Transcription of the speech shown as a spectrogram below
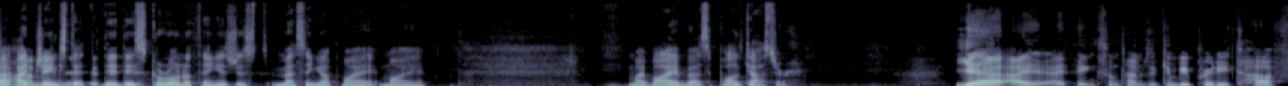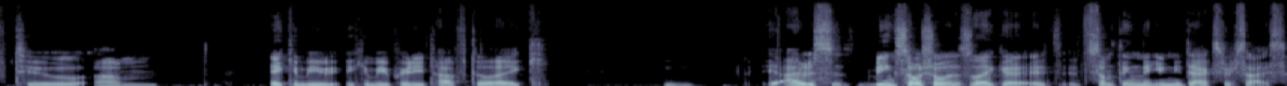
I, I, mean, jinxed it. The- This Corona thing is just messing up my my my vibe as a podcaster. Yeah, I, I think sometimes it can be pretty tough to um it can be it can be pretty tough to like I was being social is like a, it's it's something that you need to exercise.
